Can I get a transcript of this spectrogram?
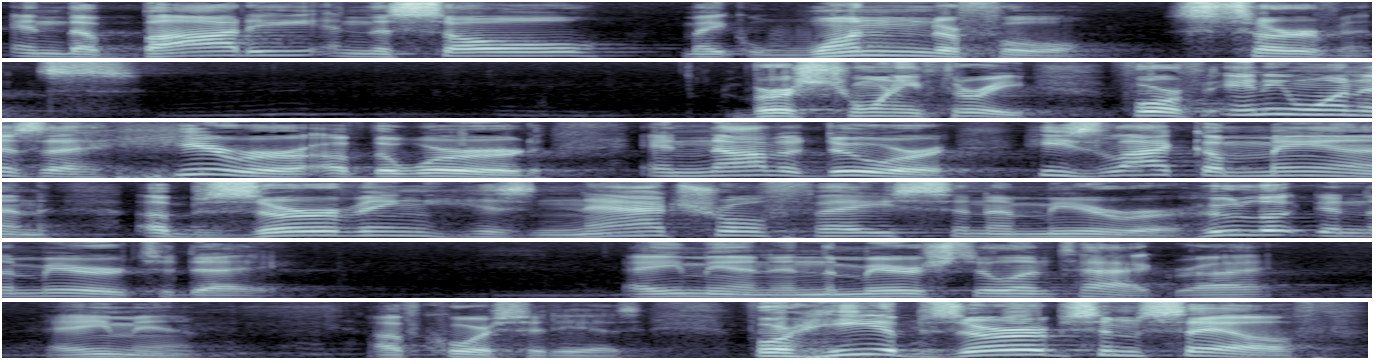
and the body and the soul make wonderful servants. Verse 23 For if anyone is a hearer of the word and not a doer, he's like a man observing his natural face in a mirror. Who looked in the mirror today? Amen. And the mirror's still intact, right? Amen. Of course it is. For he observes himself,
